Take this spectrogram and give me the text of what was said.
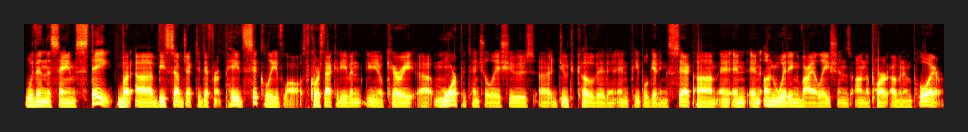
within the same state, but uh, be subject to different paid sick leave laws. Of course, that could even you know carry uh, more potential issues uh, due to COVID and, and people getting sick um, and, and, and unwitting violations on the part of an employer.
